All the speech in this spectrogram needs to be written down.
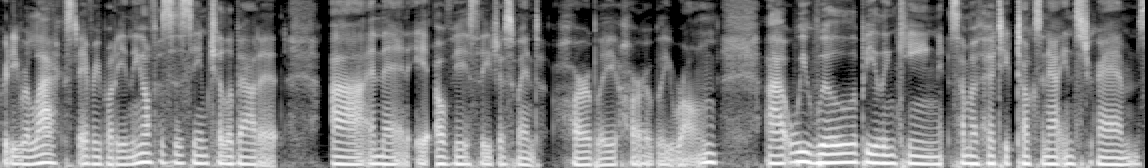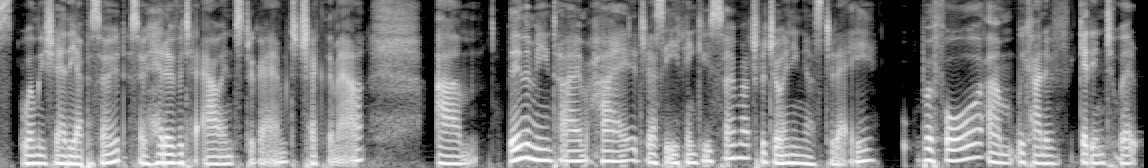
pretty relaxed. Everybody in the offices seemed chill about it. Uh, and then it obviously just went horribly, horribly wrong. Uh, we will be linking some of her TikToks and our Instagrams when we share the episode. So head over to our Instagram to check them out. Um, but in the meantime, hi, Jesse. Thank you so much for joining us today. Before um, we kind of get into it,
